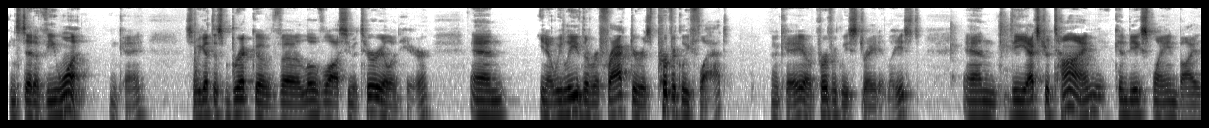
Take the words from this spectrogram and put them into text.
instead of V1. Okay, so we get this brick of uh, low velocity material in here, and you know we leave the refractor as perfectly flat, okay, or perfectly straight at least, and the extra time can be explained by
